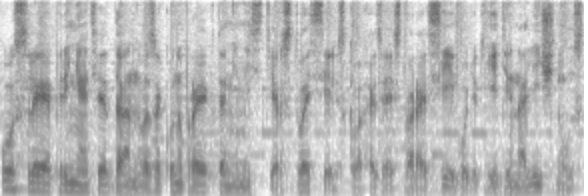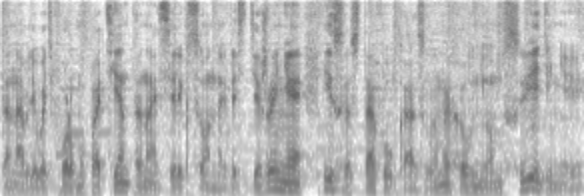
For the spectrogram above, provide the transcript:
После принятия данного законопроекта Министерство сельского хозяйства России будет единолично устанавливать форму патента на селекционное достижение и состав указываемых в нем сведений.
